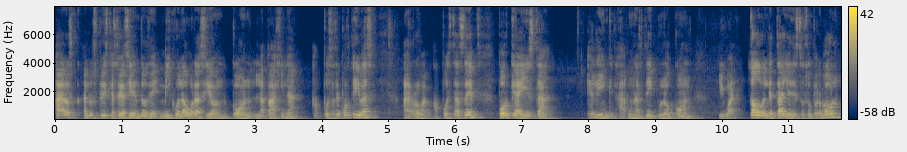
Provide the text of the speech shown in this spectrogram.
a los, a los tweets que estoy haciendo de mi colaboración con la página apuestas deportivas, arroba apuestas de, porque ahí está el link a un artículo con igual todo el detalle de este Super Bowl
